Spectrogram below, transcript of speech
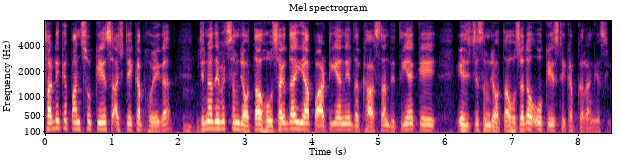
550 ਕੇਸ ਅੱਜ ਟੇਕ ਅਪ ਹੋਏਗਾ ਜਿਨ੍ਹਾਂ ਦੇ ਵਿੱਚ ਸਮਝੌਤਾ ਹੋ ਸਕਦਾ ਹੈ ਜਾਂ ਪਾਰਟੀਆਂ ਨੇ ਦਰਖਾਸਤਾਂ ਦਿੱਤੀਆਂ ਕਿ ਇਸ ਵਿੱਚ ਸਮਝੌਤਾ ਹੋ ਸਕਦਾ ਉਹ ਕੇਸ ਟੇਕ ਅਪ ਕਰਾਂਗੇ ਅਸੀਂ।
